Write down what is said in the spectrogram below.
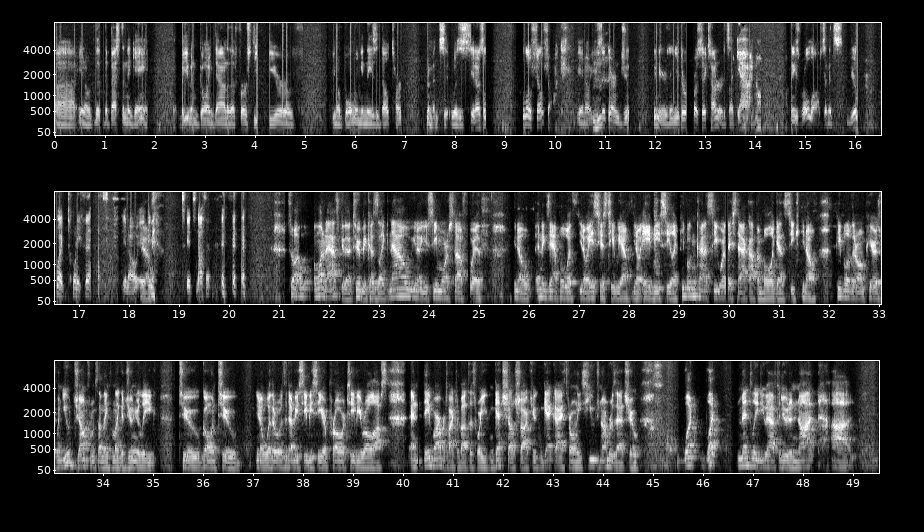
uh, you know, the, the best in the game. Even going down to the first year of, you know, bowling in these adult tournaments, it was, you know, it's a little shell shock. You know, you mm-hmm. sit there in juniors and you throw a 600, it's like, yeah, I know these roll offs, and it's you're like 25th. You know, it, yeah. it's, it's nothing. So I, I wanted to ask you that too, because like now, you know, you see more stuff with, you know, an example with, you know, ACST, we have, you know, ABC, like people can kind of see where they stack up and bowl against each, you know, people of their own peers. When you jump from something from like a junior league to going to, you know, whether it was the WCBC or pro or TV roll offs. And Dave Barber talked about this where you can get shell shocked, you can get guys throwing these huge numbers at you. What, what, mentally do you have to do to not uh,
